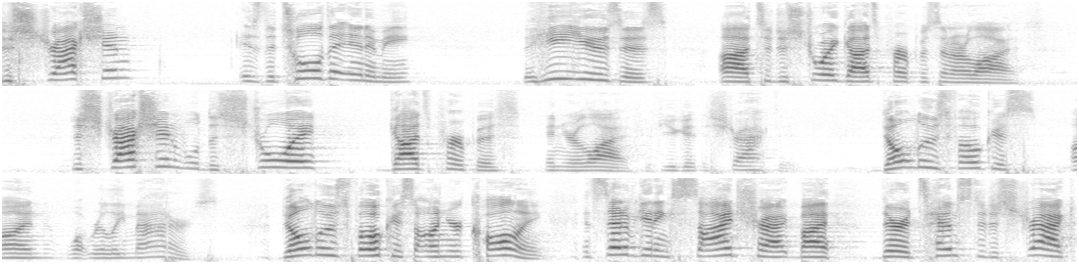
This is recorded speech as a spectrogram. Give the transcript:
Distraction is the tool of the enemy that he uses uh, to destroy God's purpose in our lives. Distraction will destroy God's purpose in your life if you get distracted. Don't lose focus on what really matters. Don't lose focus on your calling. Instead of getting sidetracked by their attempts to distract,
